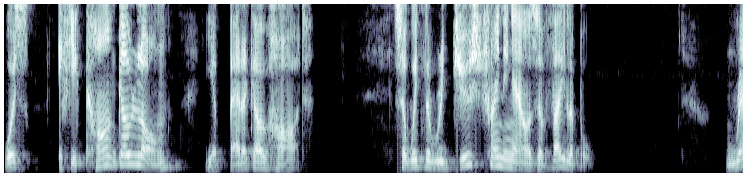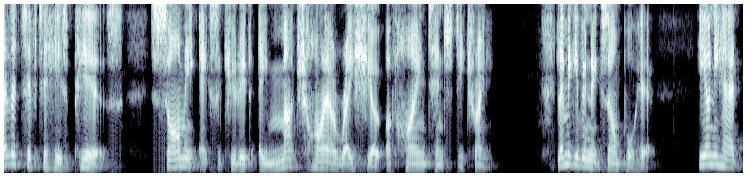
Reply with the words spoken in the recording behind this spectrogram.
was if you can't go long, you better go hard. So, with the reduced training hours available, relative to his peers, Sami executed a much higher ratio of high intensity training. Let me give you an example here. He only had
